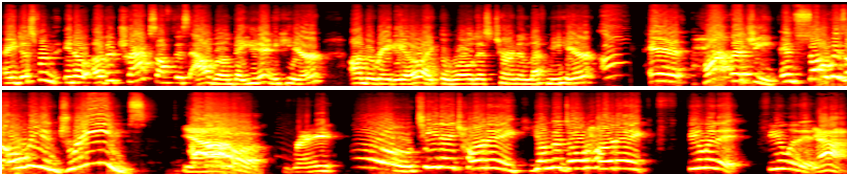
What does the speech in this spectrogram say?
I mean, just from you know other tracks off this album that you didn't hear on the radio, like "The World Has Turned and Left Me Here," ah, and heart wrenching. And so is "Only in Dreams." Yeah, oh, right. Oh, teenage heartache, young adult heartache, feeling it feeling it. Yeah.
